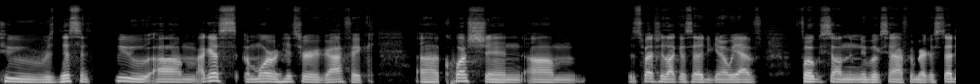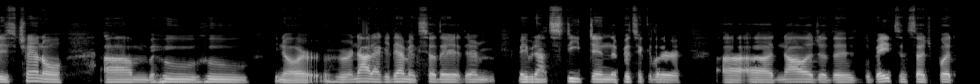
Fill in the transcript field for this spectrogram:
to resistance too, um, I guess a more of a historiographic uh, question, um, especially like I said, you know, we have folks on the New Books in African American Studies channel um, who who you know are, who are not academics, so they they're maybe not steeped in the particular uh, uh, knowledge of the debates and such. But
